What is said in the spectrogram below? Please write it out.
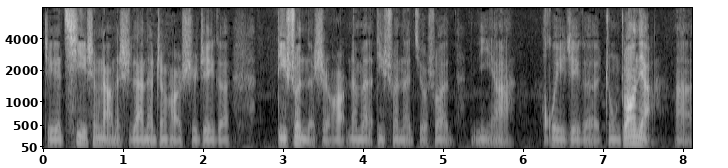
这个气生长的时代呢，正好是这个帝舜的时候。那么帝舜呢就说你啊、会这个种庄稼。啊，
